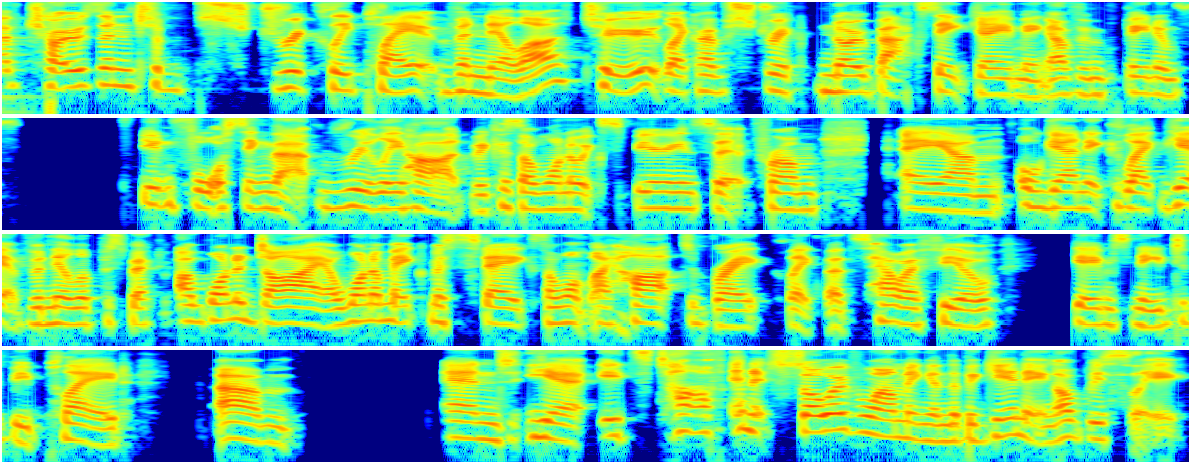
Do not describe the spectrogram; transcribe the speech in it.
I've chosen to strictly play it vanilla too. Like I've strict no backseat gaming. I've been enf- enforcing that really hard because I want to experience it from a um organic like yeah vanilla perspective. I want to die. I want to make mistakes. I want my heart to break. Like that's how I feel games need to be played. Um and yeah, it's tough and it's so overwhelming in the beginning. Obviously,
